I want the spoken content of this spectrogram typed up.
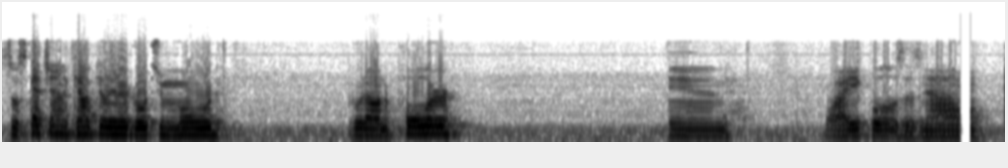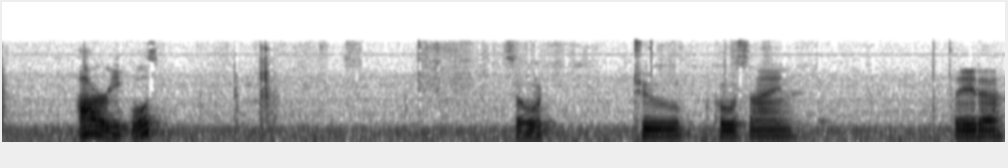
So sketch on a calculator, go to mode, go down to polar, and y equals is now r equals. So 2 cosine theta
